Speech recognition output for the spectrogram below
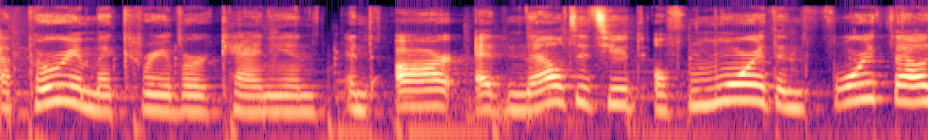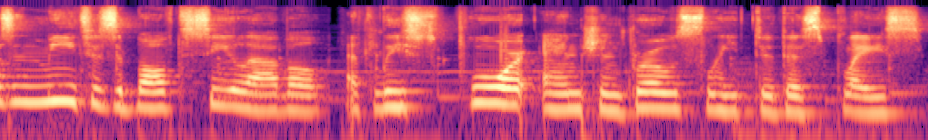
Apurimac River Canyon and are at an altitude of more than 4,000 meters above sea level, at least four ancient roads lead to this place.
